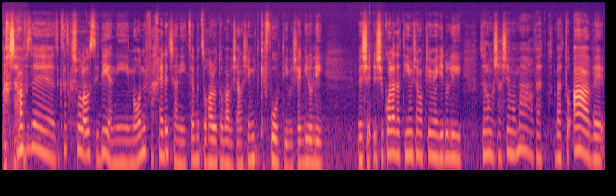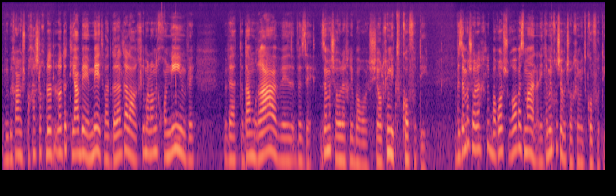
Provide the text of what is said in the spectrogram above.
עכשיו זה, זה קצת קשור ל-OCD, אני מאוד מפחדת שאני אצא בצורה לא טובה ושאנשים יתקפו אותי ושיגידו לי, ושכל הדתיים שמקשיבים יגידו לי, זה לא מה שהשם אמר, ואת, ואת טועה, ו, ובכלל המשפחה שלך לא, לא דתייה באמת, ואת גדלת על הערכים הלא נכונים, ו, ואת אדם רע, ו, וזה. זה מה שהולך לי בראש, שהולכים לתקוף אותי. וזה מה שהולך לי בראש רוב הזמן, אני תמיד חושבת שהולכים לתקוף אותי.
